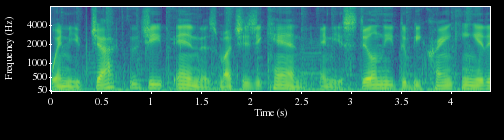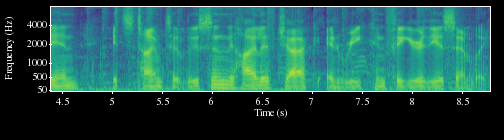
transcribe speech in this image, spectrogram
When you've jacked the Jeep in as much as you can and you still need to be cranking it in, it's time to loosen the high lift jack and reconfigure the assembly.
